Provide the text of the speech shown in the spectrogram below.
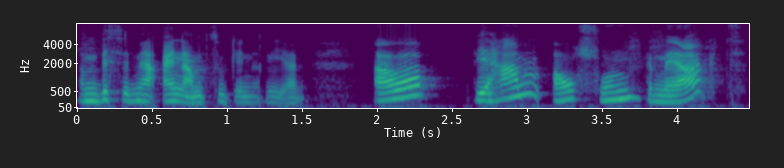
ein bisschen mehr Einnahmen zu generieren. Aber wir haben auch schon gemerkt,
